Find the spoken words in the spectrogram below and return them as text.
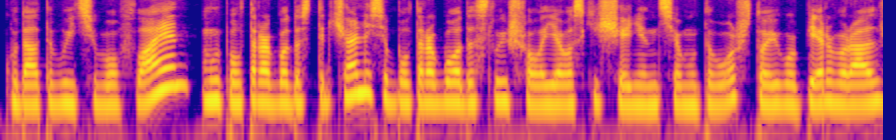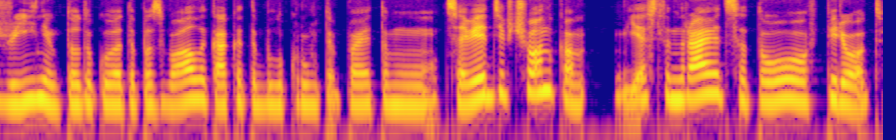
куда-то выйти в офлайн. Мы полтора года встречались, и полтора года слышала я восхищение на тему того, что его первый раз в жизни кто-то куда-то позвал, и как это было круто. Поэтому совет девчонкам, если нравится, то вперед.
